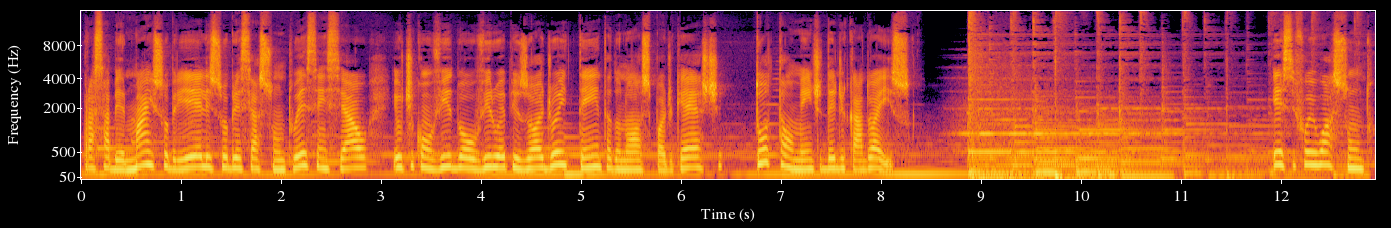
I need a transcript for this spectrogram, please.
Para saber mais sobre ele sobre esse assunto essencial, eu te convido a ouvir o episódio 80 do nosso podcast, totalmente dedicado a isso. Esse foi o assunto,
